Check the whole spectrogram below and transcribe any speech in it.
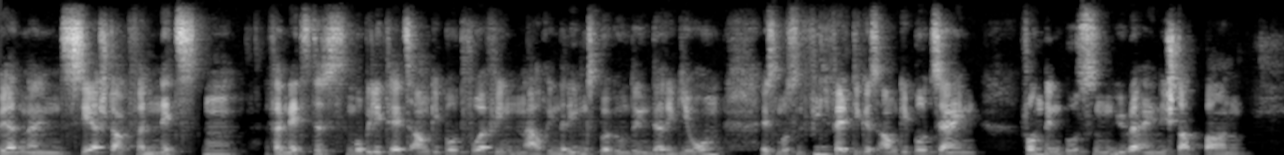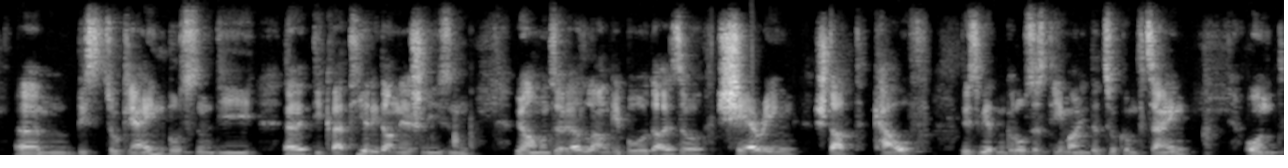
werden ein sehr stark vernetzten, vernetztes Mobilitätsangebot vorfinden, auch in Regensburg und in der Region. Es muss ein vielfältiges Angebot sein, von den Bussen über eine Stadtbahn ähm, bis zu Kleinbussen, die äh, die Quartiere dann erschließen. Wir haben unser Ördelangebot, also Sharing statt Kauf. Das wird ein großes Thema in der Zukunft sein. Und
